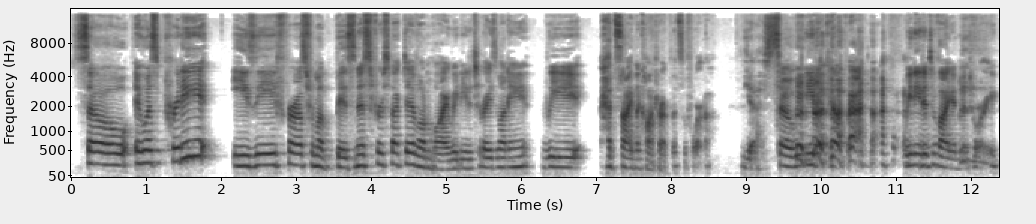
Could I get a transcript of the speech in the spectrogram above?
So it was pretty easy for us from a business perspective on why we needed to raise money. We had signed the contract with Sephora. Yes. So we needed we needed to buy inventory.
